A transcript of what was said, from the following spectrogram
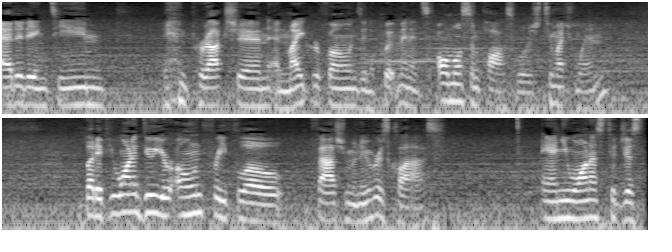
editing team and production and microphones and equipment, it's almost impossible. There's too much wind. But if you want to do your own free flow fascia maneuvers class, and you want us to just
